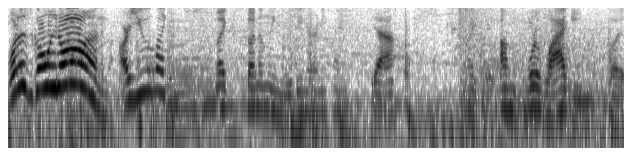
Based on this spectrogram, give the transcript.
What is going on? Are you like, like suddenly moving or anything? yeah. Like, um, we're lagging, but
